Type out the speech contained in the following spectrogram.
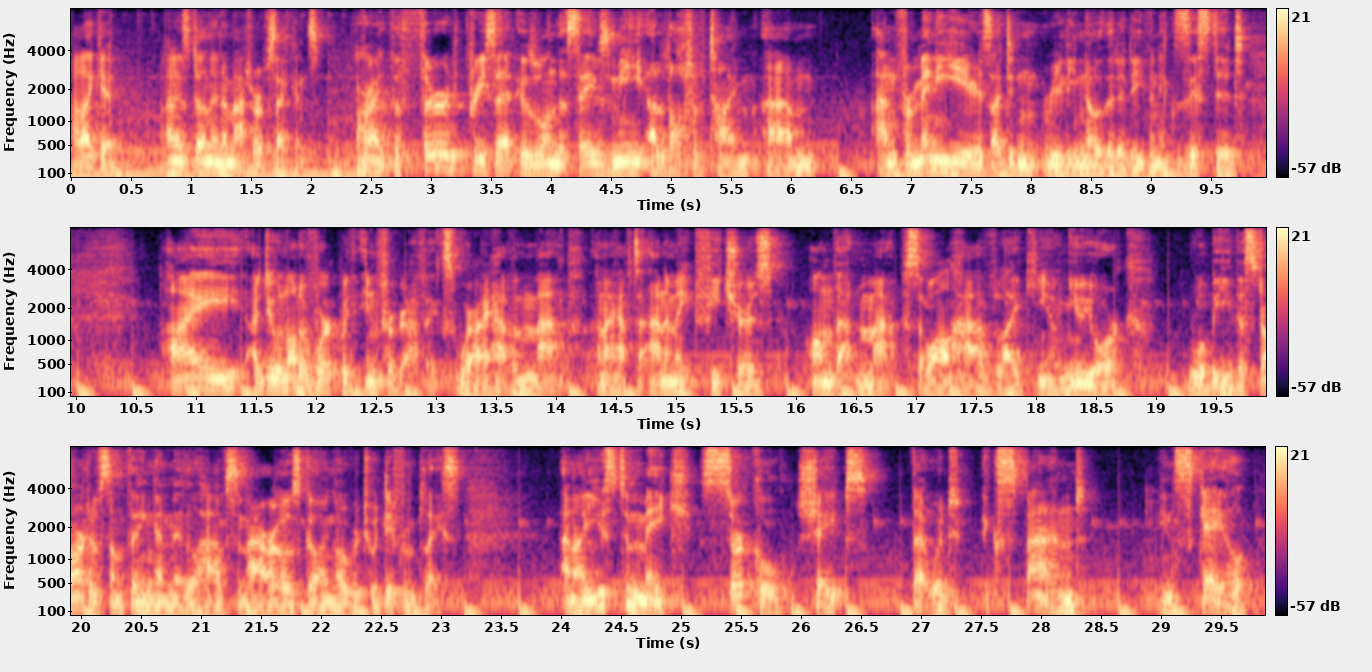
I like it. And it's done in a matter of seconds. All right, the third preset is one that saves me a lot of time. Um, And for many years, I didn't really know that it even existed. I, I do a lot of work with infographics where I have a map and I have to animate features on that map. So I'll have like, you know, New York will be the start of something and it'll have some arrows going over to a different place. And I used to make circle shapes that would expand in scale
